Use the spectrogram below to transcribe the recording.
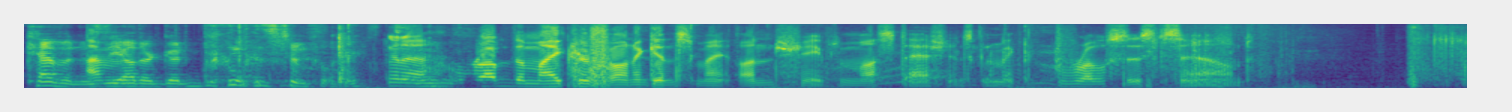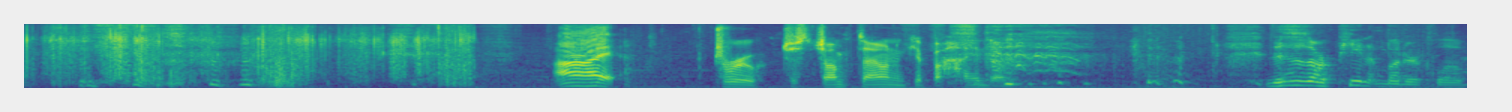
Kevin is the I'm- other good Winston player. I'm gonna rub the microphone against my unshaped mustache and it's gonna make the grossest sound. Alright. Drew, just jump down and get behind him. This is our peanut butter club.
